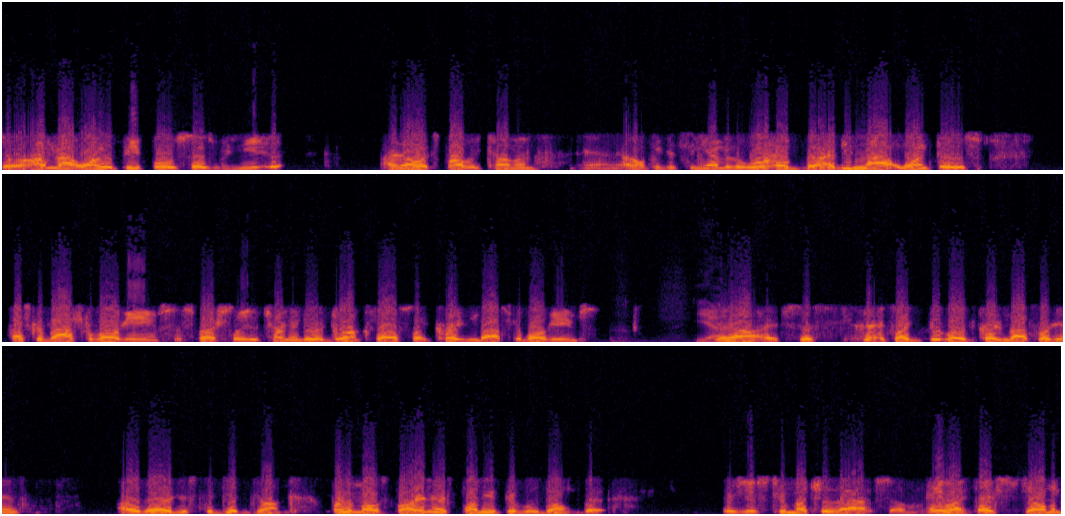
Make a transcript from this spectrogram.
So I'm not one of the people who says we need it. I know it's probably coming, and I don't think it's the end of the world, but I do not want those Husker basketball games, especially, to turn into a drunk fest like Creighton basketball games. Yeah. You know, it's just it's like people at Creighton basketball games are there just to get drunk for the most part, and there's plenty of people who don't, but there's just too much of that. So anyway, thanks, gentlemen.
